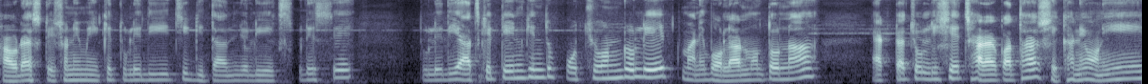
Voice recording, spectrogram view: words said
হাওড়া স্টেশনে মেয়েকে তুলে দিয়েছি গীতাঞ্জলি এক্সপ্রেসে। তুলে দিয়ে, আজকে ট্রেন কিন্তু প্রচণ্ড লেট মানে বলার মতো না। একটা চল্লিশে ছাড়ার কথা, সেখানে অনেক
